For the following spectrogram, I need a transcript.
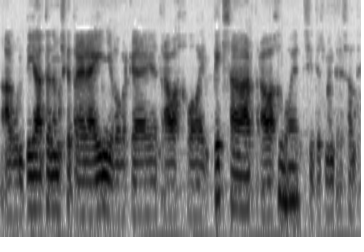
Algún día tenemos que traer a Íñigo porque trabajo en Pixar, trabajo en sitios muy interesantes.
